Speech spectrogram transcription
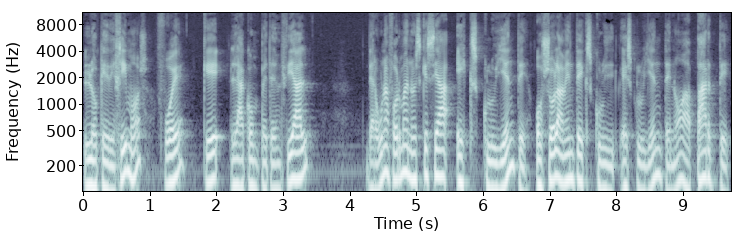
lo que dijimos fue que la competencial, de alguna forma, no es que sea excluyente o solamente excluyente, ¿no? Aparte,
